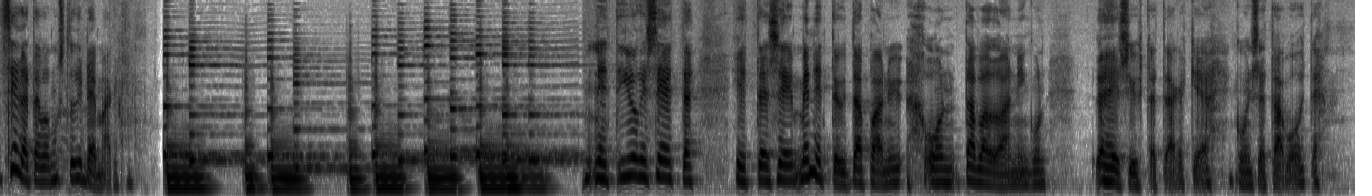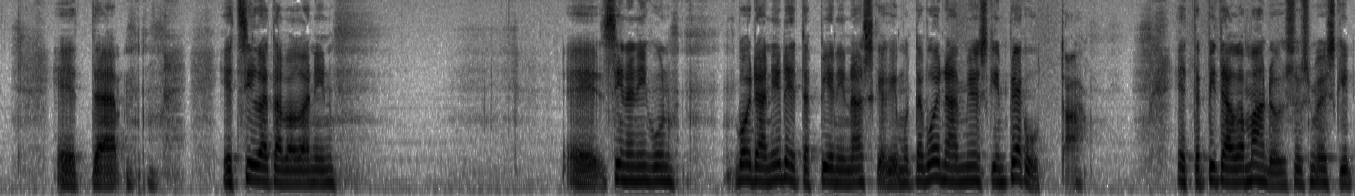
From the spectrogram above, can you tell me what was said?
Sillä tavalla musta tuli demari. Että juuri se, että, että se menettelytapa on tavallaan niin kuin lähes yhtä tärkeä kuin se tavoite. Että, että sillä tavalla niin – Eh, siinä niin kuin voidaan edetä pienin askelin, mutta voidaan myöskin peruuttaa. Että pitää olla mahdollisuus myöskin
